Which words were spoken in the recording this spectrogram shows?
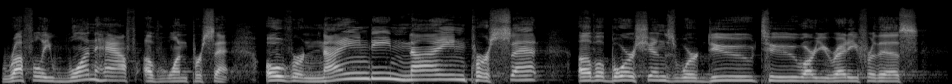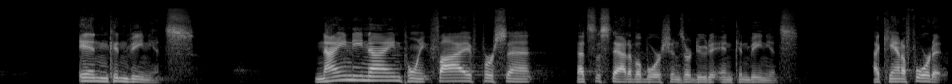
Roughly one half of 1%. Over 99% of abortions were due to, are you ready for this? Inconvenience. 99.5%, that's the stat of abortions, are due to inconvenience. I can't afford it.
